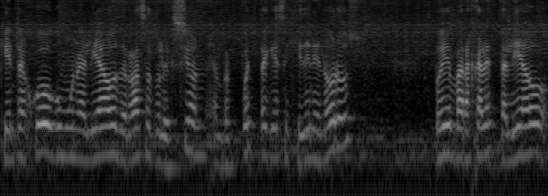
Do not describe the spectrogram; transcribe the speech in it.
que entra en juego como un aliado de raza tu elección, en respuesta a que se generen oros, puedes barajar este aliado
